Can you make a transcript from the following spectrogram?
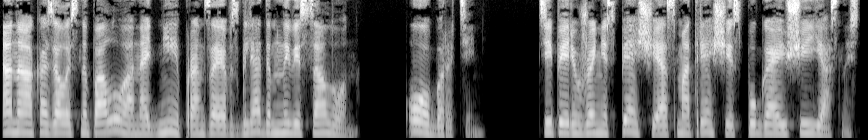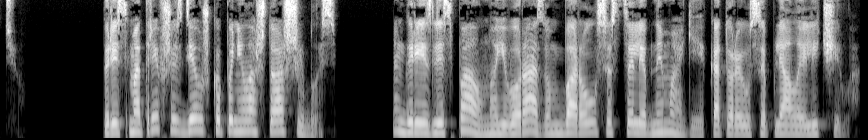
Она оказалась на полу, а над ней, пронзая взглядом, нависал он. Оборотень. Теперь уже не спящий, а смотрящий с пугающей ясностью. Присмотревшись, девушка поняла, что ошиблась. Гризли спал, но его разум боролся с целебной магией, которая усыпляла и лечила.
